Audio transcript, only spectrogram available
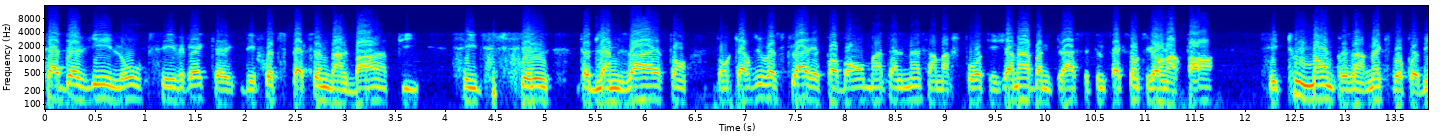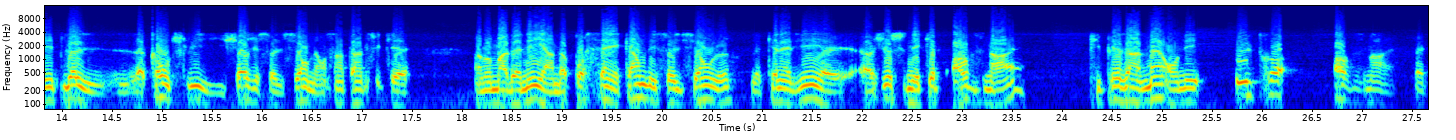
ça devient lourd. Puis c'est vrai que des fois, tu patines dans le bar, puis c'est difficile, tu as de la misère, ton, ton cardiovasculaire est pas bon, mentalement, ça marche pas, tu jamais à bonne place, c'est une fraction de seconde en retard. C'est tout le monde présentement qui va pas bien. Puis là, le, coach, lui, il cherche des solutions, mais on s'entend-tu que à un moment donné, il n'y en a pas 50 des solutions. Là. Le Canadien euh, a juste une équipe ordinaire. Puis présentement, on est ultra ordinaire. Fait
